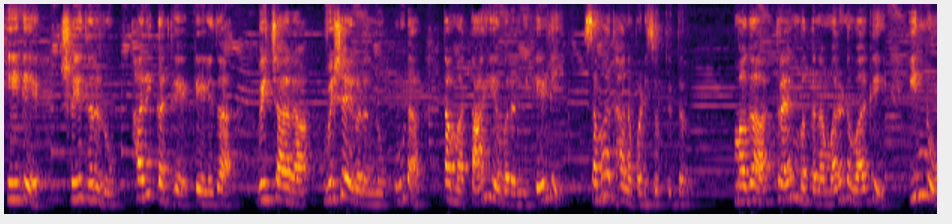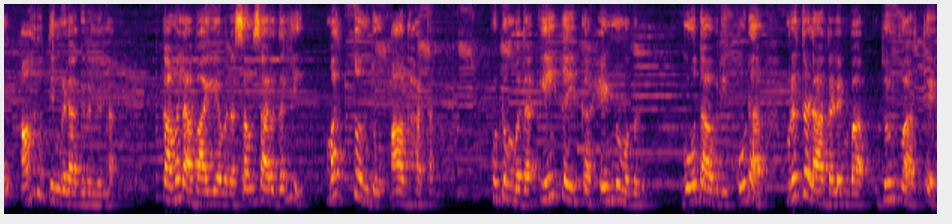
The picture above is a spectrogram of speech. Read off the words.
ಹೀಗೆ ಶ್ರೀಧರರು ಹರಿಕಥೆ ಕೇಳಿದ ವಿಚಾರ ವಿಷಯಗಳನ್ನು ಕೂಡ ತಮ್ಮ ತಾಯಿಯವರಲ್ಲಿ ಹೇಳಿ ಸಮಾಧಾನಪಡಿಸುತ್ತಿದ್ದರು. ಮಗ ತ್ರಯಂಬಕನ ಮರಣವಾಗಿ ಇನ್ನೂ ಆರು ತಿಂಗಳಾಗಿರಲಿಲ್ಲ. ಕಮಲಾಬಾಯಿಯವರ ಸಂಸಾರದಲ್ಲಿ ಮತ್ತೊಂದು ಆಘಾತ. ಕುಟುಂಬದ ಏಕೈಕ ಹೆಣ್ಣು ಮಗಳು ಗೋದಾವರಿ ಕೂಡ ಮೃತಳಾದಳೆಂಬ ದುರ್ವಾರ್ತೆ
